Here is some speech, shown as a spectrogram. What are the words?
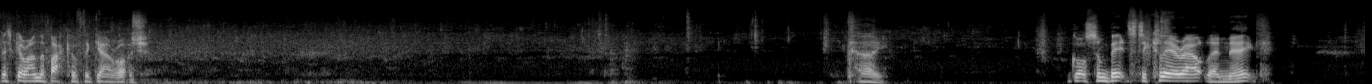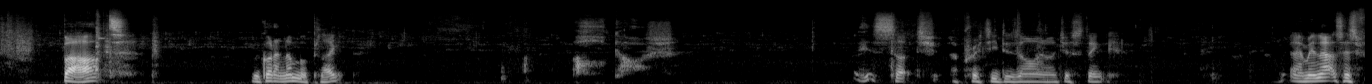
Let's go around the back of the garage. Okay. Got some bits to clear out there, Nick. But we've got a number plate. Oh gosh. It's such a pretty design, I just think. I mean that's as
